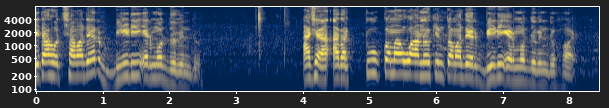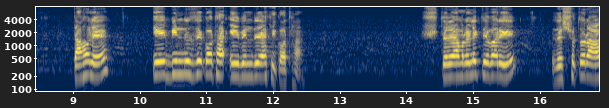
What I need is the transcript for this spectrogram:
এটা হচ্ছে আমাদের বিডি এর মধ্যবিন্দু। আচ্ছা আবার টু কমা ওয়ানও কিন্তু আমাদের বিডি এর মধ্যবিন্দু হয়। তাহলে এই বিন্দু যে কথা এই বিন্দু একই কথা। তাহলে আমরা লিখতে পারি যে সুতরাং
